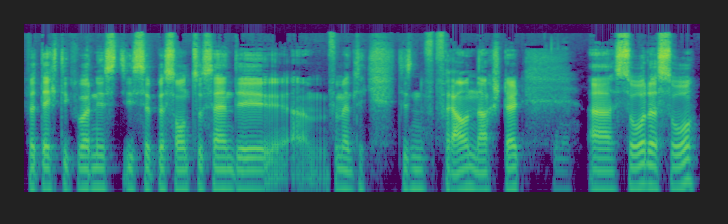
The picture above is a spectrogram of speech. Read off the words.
verdächtigt worden ist, diese Person zu sein, die ähm, vermeintlich diesen Frauen nachstellt. Genau. Äh, so oder so,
